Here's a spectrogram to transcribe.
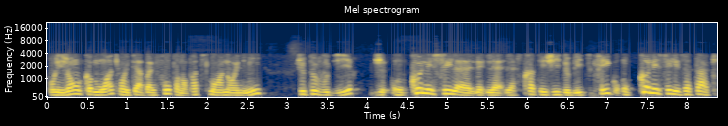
pour les gens comme moi qui ont été à Balfour pendant pratiquement un an et demi, je peux vous dire, on connaissait la, stratégie de Blitzkrieg, on connaissait les attaques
